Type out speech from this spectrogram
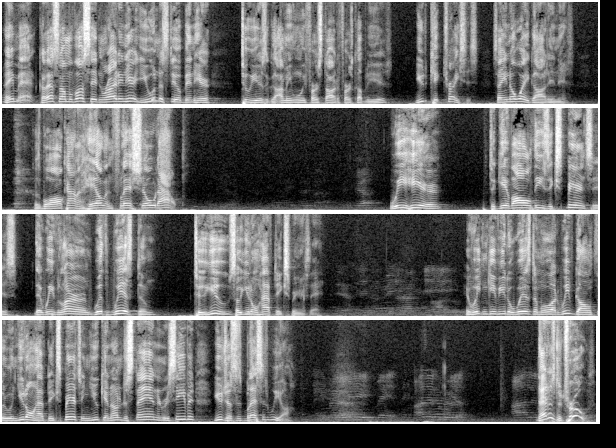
Amen. Because that's some of us sitting right in here. You wouldn't have still been here two years ago. I mean, when we first started, the first couple of years, you'd kick traces. Say, ain't no way God in this. Because, boy, all kind of hell and flesh showed out. We here to give all these experiences that we've learned with wisdom to you so you don't have to experience that. If we can give you the wisdom of what we've gone through and you don't have to experience it and you can understand and receive it, you're just as blessed as we are. That is the truth.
